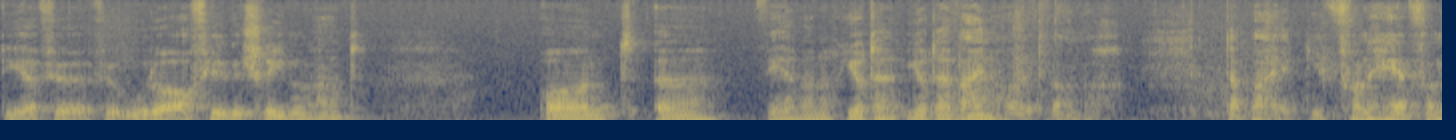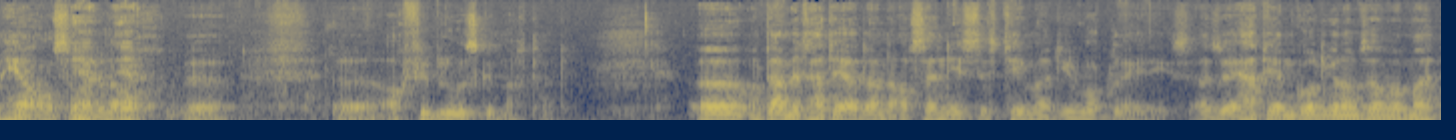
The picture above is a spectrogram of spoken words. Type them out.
die ja für, für Udo auch viel geschrieben hat. Und äh, wer war noch? Jutta, Jutta Weinhold war noch dabei, die von Her, vom Her-Ensemble Ja, ja. auch, äh, äh, auch viel Blues gemacht hat. Äh, und damit hatte er dann auch sein nächstes Thema, die Rock Ladies. Also er hatte ja im Grunde genommen, sagen wir mal,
